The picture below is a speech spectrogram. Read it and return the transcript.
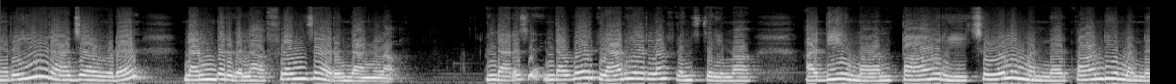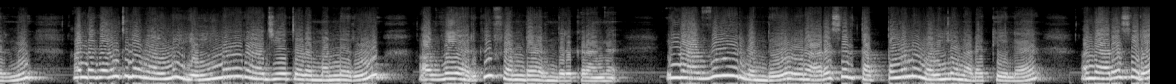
நிறைய ராஜாவோட நண்பர்களா ஃப்ரெண்ட்ஸா இருந்தாங்களாம். இந்த அரசு இந்த ஔவையாருக்கு யார் யாரெல்லாம் ஃப்ரெண்ட்ஸ் தெரியுமா? அதியமான் பாரி சோழ மன்னர் பாண்டிய மன்னர்னு அந்த காலத்துல வாழ்ந்த எல்லா ராஜ்யத்தோட மன்னரும் ஔவையாருக்கு ஃப்ரெண்டா இருந்திருக்கிறாங்க. இந்த ஔவையார் வந்து ஒரு அரசர் தப்பான வழியில நடக்கையில அந்த அரசரை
